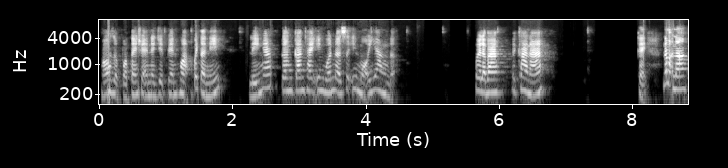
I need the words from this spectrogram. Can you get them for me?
或者 potential energy 变化会等于零啊，跟刚才英文的是一模一样的，会了吧？会看啊？OK，那么呢，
